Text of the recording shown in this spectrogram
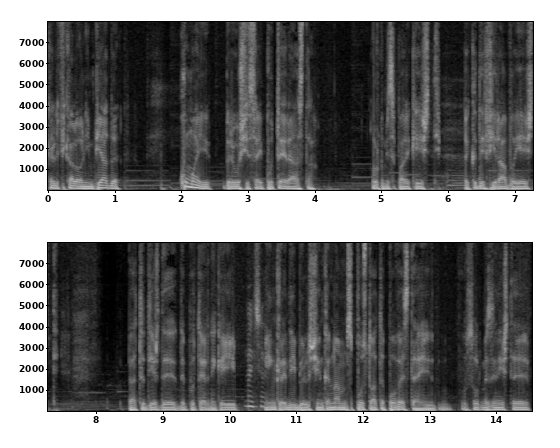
calificat la Olimpiadă. Cum ai reușit să ai puterea asta? Oricum mi se pare că ești, pe cât de firavă ești, pe atât ești de, de puternică. E Mulțumesc. incredibil și încă n-am spus toată povestea. E, o să urmeze niște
